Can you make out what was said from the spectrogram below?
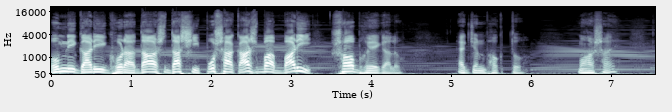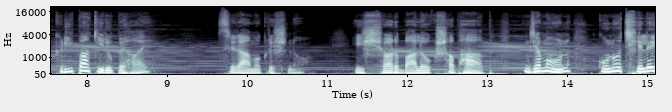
অমনি গাড়ি, ঘোড়া, দাস, দাসী, পোশাক, আসবাব, বাড়ি সব হয়ে গেল। একজন ভক্ত। মহাশয়, কৃপা কি রূপে হয়? শ্রীরামকৃষ্ণ, ঈশ্বর বালক স্বভাব, যেমন কোনো ছেলে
